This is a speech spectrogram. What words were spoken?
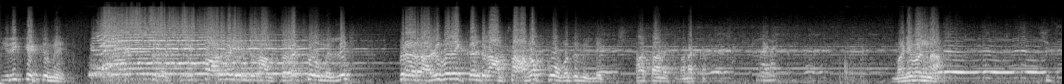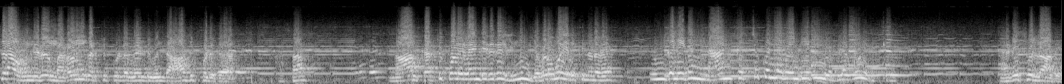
சிரிக்கட்டுமே. சிரிப்பார்கள் என்று நாம் பிறக்கவும் இல்லை. பிறர் அழுவதைக் கண்டு நாம் சாகப் போவதும் இல்லை. ஆசானுக்கு வணக்கம். மணிவண்ணா சித்ரா உன்னிடம் நடனம் கற்றுக்கொள்ள வேண்டும் என்று ஆசைப்படுகிறார். ஆசான் நான் கற்றுக்கொள்ள வேண்டியவர்கள் இன்னும் எவ்வளவோ இருக்கின்றனவே. உங்களிடம் நான் கற்றுக்கொள்ள வேண்டியது எவ்வளவோ இருக்கு. நடை சொல்லாதே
